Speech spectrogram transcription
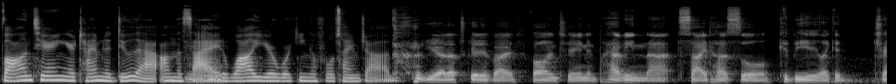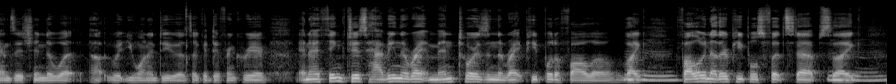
volunteering your time to do that on the mm-hmm. side while you're working a full-time job. Yeah, that's good advice. Volunteering and having that side hustle could be like a transition to what uh, what you want to do as like a different career. And I think just having the right mentors and the right people to follow, like mm-hmm. following other people's footsteps, like mm-hmm.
